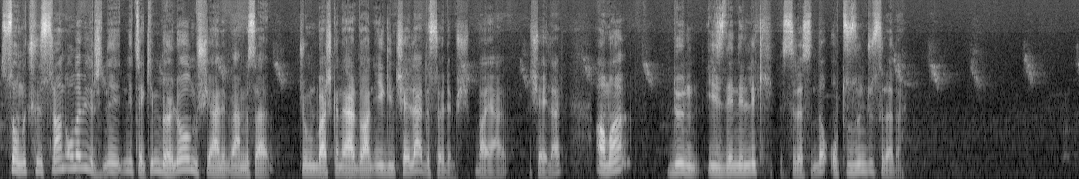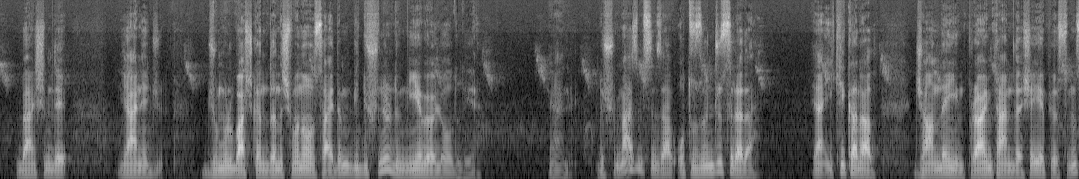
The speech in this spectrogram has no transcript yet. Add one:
sonuç hüsran olabilir. Nitekim böyle olmuş. Yani ben mesela Cumhurbaşkanı Erdoğan ilginç şeyler de söylemiş. Bayağı şeyler. Ama dün izlenirlik sırasında 30. sırada. Ben şimdi Yani Cumhurbaşkanı danışmanı olsaydım bir düşünürdüm niye böyle oldu diye. Yani düşünmez misiniz abi? 30. sırada. Yani iki kanal canlı yayın prime time'da şey yapıyorsunuz.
